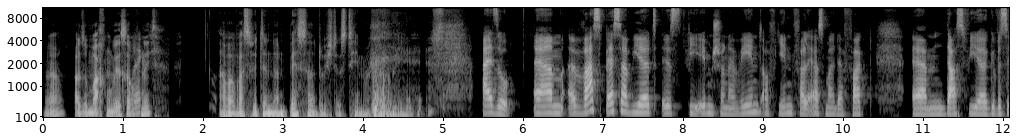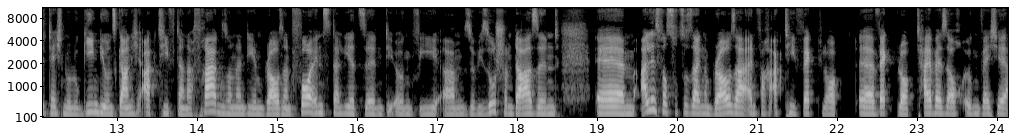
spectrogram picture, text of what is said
Ja, also machen wir es Korrekt. auch nicht. Aber was wird denn dann besser durch das Thema also, ähm, was besser wird, ist, wie eben schon erwähnt, auf jeden Fall erstmal der Fakt, ähm, dass wir gewisse Technologien, die uns gar nicht aktiv danach fragen, sondern die in Browsern vorinstalliert sind, die irgendwie ähm, sowieso schon da sind, ähm, alles, was sozusagen im Browser einfach aktiv wegloggt, äh, wegblockt, teilweise auch irgendwelche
